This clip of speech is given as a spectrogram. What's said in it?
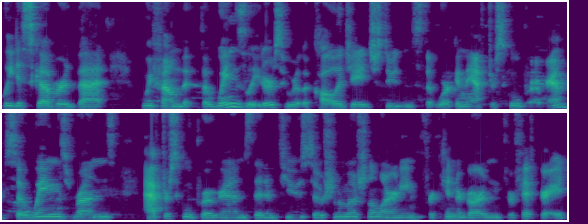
we discovered that we found that the WINGS leaders, who are the college age students that work in the after school program, so WINGS runs after school programs that infuse social and emotional learning for kindergarten through fifth grade.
